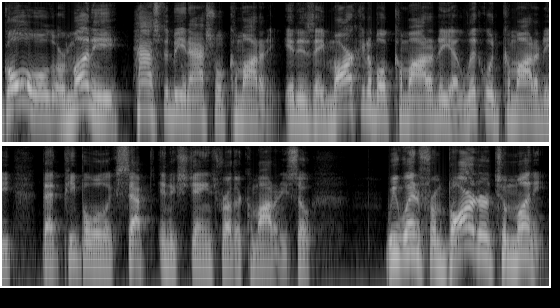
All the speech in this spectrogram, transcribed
gold or money has to be an actual commodity. It is a marketable commodity, a liquid commodity that people will accept in exchange for other commodities. So we went from barter to money.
